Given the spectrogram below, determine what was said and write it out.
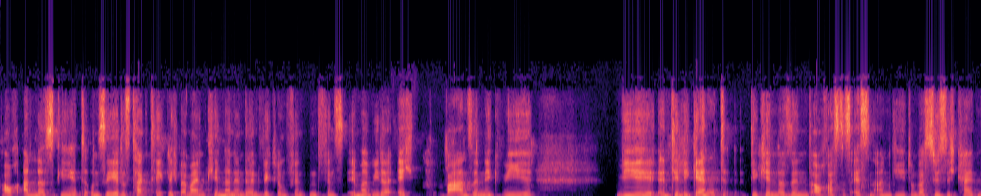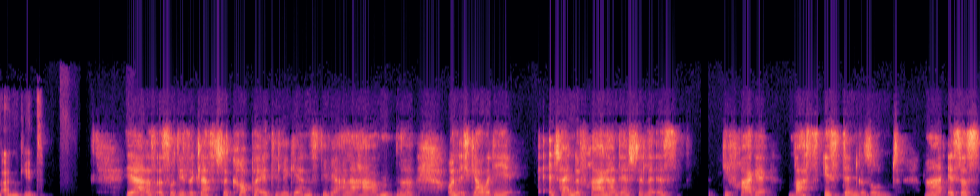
auch anders geht und sehe das tagtäglich bei meinen Kindern in der Entwicklung finden, finde es immer wieder echt wahnsinnig, wie, wie intelligent die Kinder sind, auch was das Essen angeht und was Süßigkeiten angeht. Ja, das ist so diese klassische Körperintelligenz, die wir alle haben. Ne? Und ich glaube, die entscheidende Frage an der Stelle ist die Frage, was ist denn gesund? Ne? Ist es,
